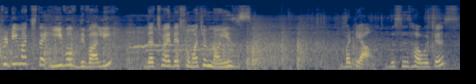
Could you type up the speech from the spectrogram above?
pretty much the eve of Diwali. That's why there's so much of noise. But yeah, this is how it is,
